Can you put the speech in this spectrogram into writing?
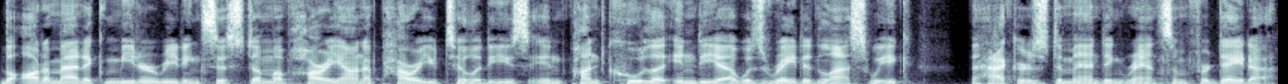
The automatic meter reading system of Haryana Power Utilities in Panchkula, India was raided last week. the hackers demanding ransom for data.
